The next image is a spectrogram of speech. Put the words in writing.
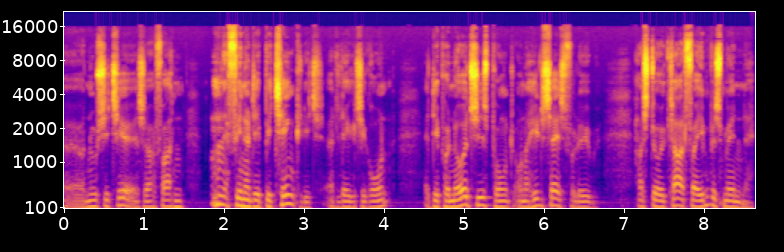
øh, og nu citerer jeg så fra den, finder det betænkeligt at lægge til grund, at det på noget tidspunkt under hele sagsforløbet har stået klart for embedsmændene,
